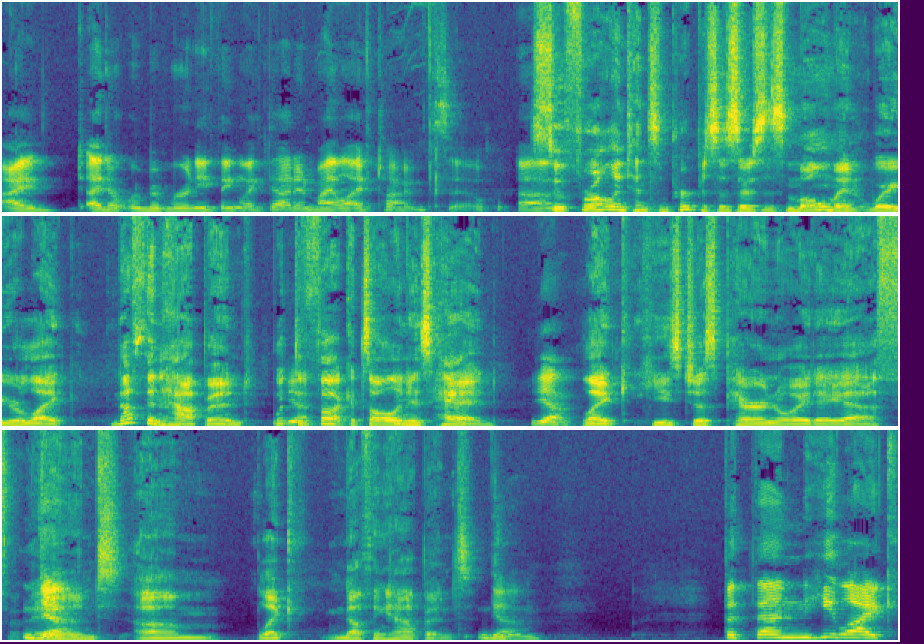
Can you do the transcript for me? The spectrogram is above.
I I don't remember anything like that in my lifetime. So. Um, so for all intents and purposes, there's this moment where you're like, nothing happened. What Yeah. the fuck? It's all in his head. yeah. Like he's just paranoid AF, Yeah. and um, like nothing happened. Yeah. But then he like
